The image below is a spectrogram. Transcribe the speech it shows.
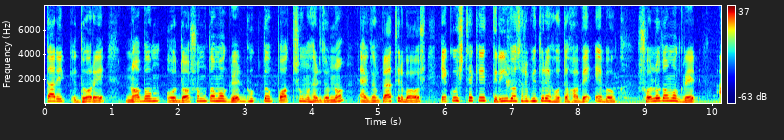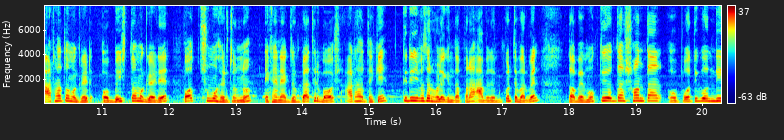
তারিখ ধরে নবম ও দশমতম গ্রেডভুক্ত পদসমূহের জন্য একজন প্রার্থীর বয়স একুশ থেকে তিরিশ বছরের ভিতরে হতে হবে এবং ষোলোতম গ্রেড, আঠারোতম গ্রেড ও বিশতম গ্রেডের পদসমূহের জন্য এখানে একজন প্রার্থীর বয়স আঠারো থেকে তিরিশ বছর হলে কিন্তু আপনারা আবেদন করতে পারবেন। তবে মুক্তিযোদ্ধা সন্তান ও প্রতিবন্ধী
